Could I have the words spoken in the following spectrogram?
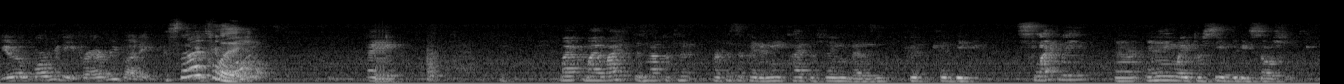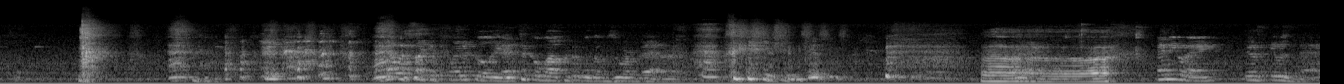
uniformity for everybody. Exactly. Hey, my, my wife does not participate in any type of thing that is could, could be slightly or in any way perceived to be socialist. that was like a political. Yeah, it took a while for people to absorb that. Right? Uh, Anyway, it was it was bad.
